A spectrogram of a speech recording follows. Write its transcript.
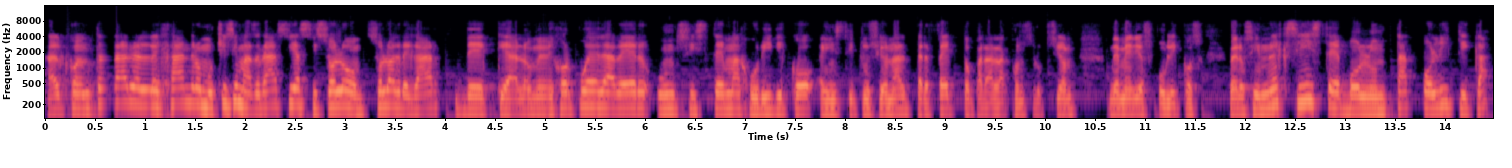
Al contrario, Alejandro, muchísimas gracias y solo, solo agregar de que a lo mejor puede haber un sistema jurídico e institucional perfecto para la construcción de medios públicos, pero si no existe voluntad política,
